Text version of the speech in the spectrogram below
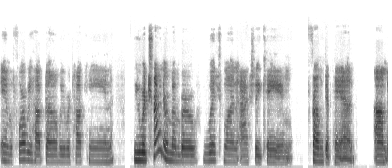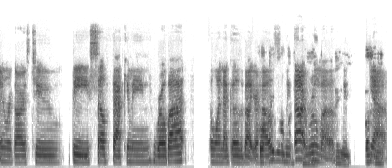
and before we hopped on, we were talking, we were trying to remember which one actually came from Japan um, in regards to the self vacuuming robot, the one that goes about your well, house. We thought. We, yeah.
